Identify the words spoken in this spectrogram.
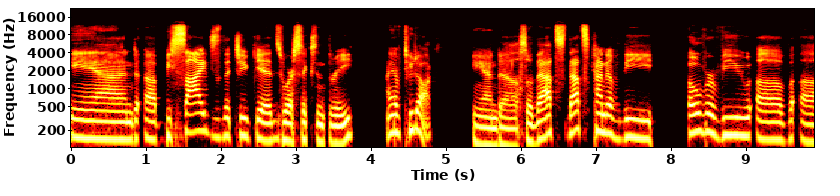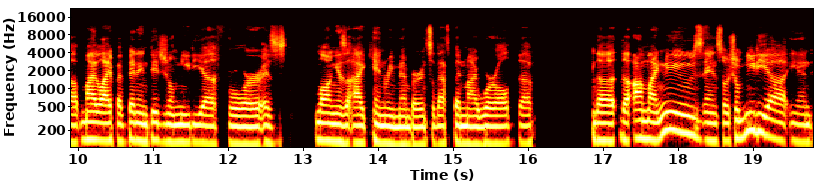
and uh, besides the two kids who are six and three, I have two dogs and uh, so that's that's kind of the overview of uh, my life. I've been in digital media for as long as i can remember and so that's been my world the the, the online news and social media and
